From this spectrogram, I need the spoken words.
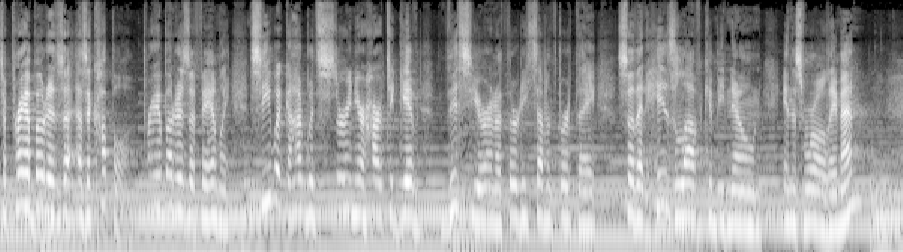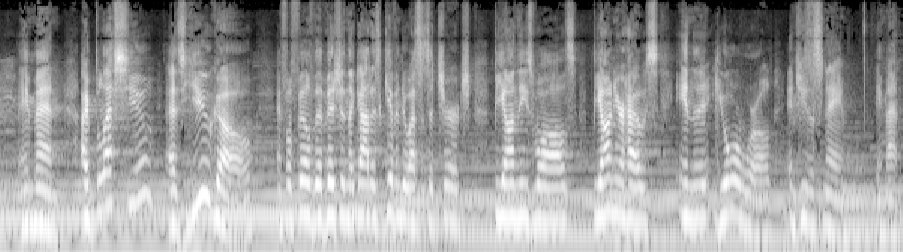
to pray about it as a, as a couple, pray about it as a family. See what God would stir in your heart to give this year on our 37th birthday so that His love can be known in this world. Amen? Amen. I bless you as you go and fulfill the vision that God has given to us as a church beyond these walls, beyond your house, in the, your world. In Jesus' name, amen.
